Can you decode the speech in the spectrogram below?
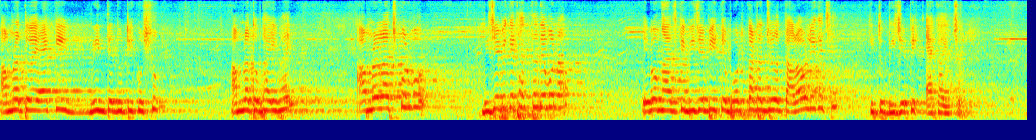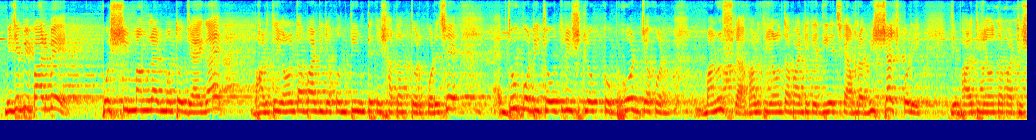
আমরা তো একই বৃন্তে দুটি কুসুম। আমরা তো ভাই ভাই। আমরা রাজ করব। বিজেপিকে থাকতে দেব না। এবং আজকে বিজেপিকে ভোট কাটার জন্য তারাও লেগেছে। কিন্তু বিজেপি একাই চলে। বিজেপি পারবে পশ্চিমবাংলার মতো জায়গায় ভারতীয় জনতা পার্টি যখন তিন থেকে সাতাত্তর করেছে, দু কোটি চৌত্রিশ লক্ষ ভোট যখন মানুষরা ভারতীয় জনতা পার্টিকে দিয়েছে, আমরা বিশ্বাস করি যে ভারতীয় জনতা পার্টির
